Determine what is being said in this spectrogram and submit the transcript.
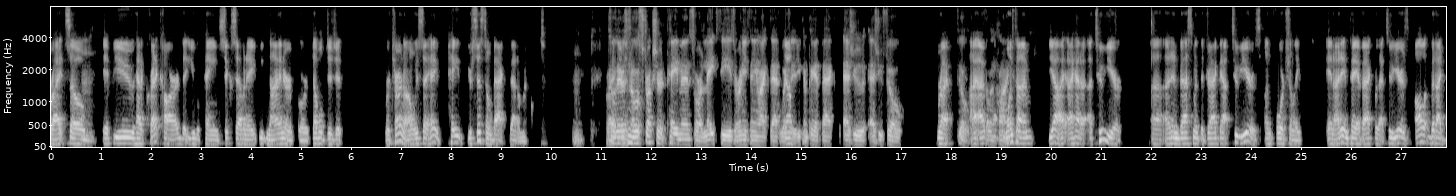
right so mm. if you had a credit card that you were paying six seven eight nine or, or double digit return on we say hey pay your system back that amount mm. right? so there's no structured payments or late fees or anything like that with no. it you can pay it back as you as you feel right feel, I, feel inclined one to. time yeah I, I had a, a two year uh, an investment that dragged out two years, unfortunately, and I didn't pay it back for that two years. All, but I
